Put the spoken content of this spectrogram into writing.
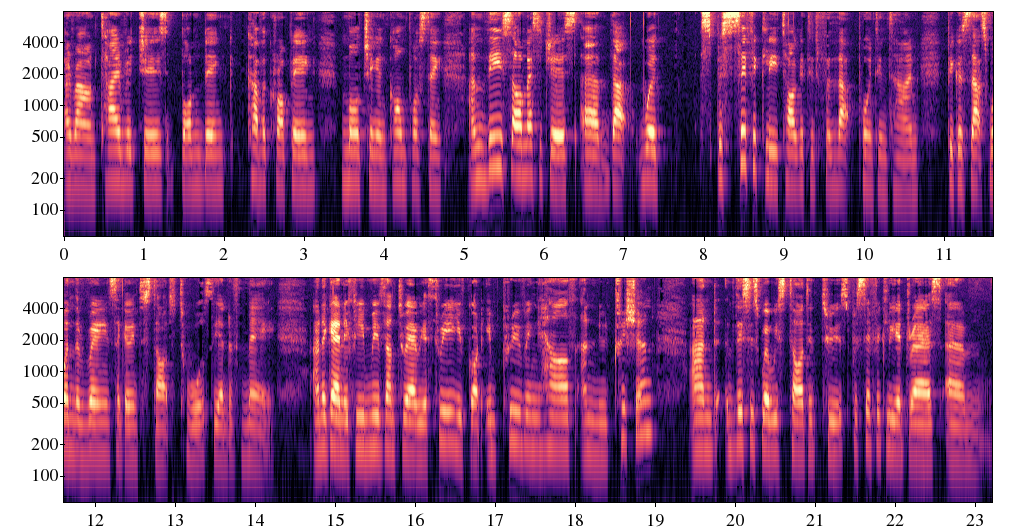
around tied ridges, bunding, cover cropping, mulching and composting. And these are messages um, that were specifically targeted for that point in time because that's when the rains are going to start towards the end of May. And again, if you move down to area three, you've got improving health and nutrition. And this is where we started to specifically address um,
